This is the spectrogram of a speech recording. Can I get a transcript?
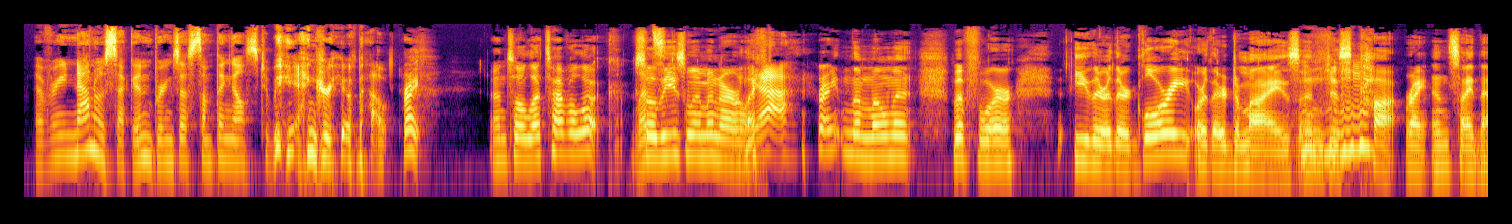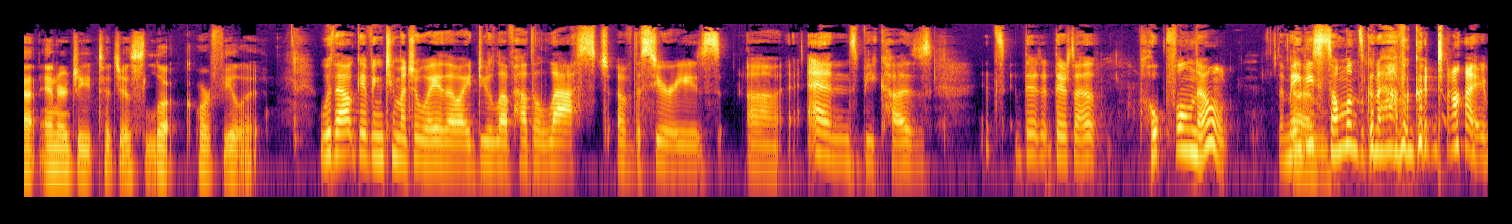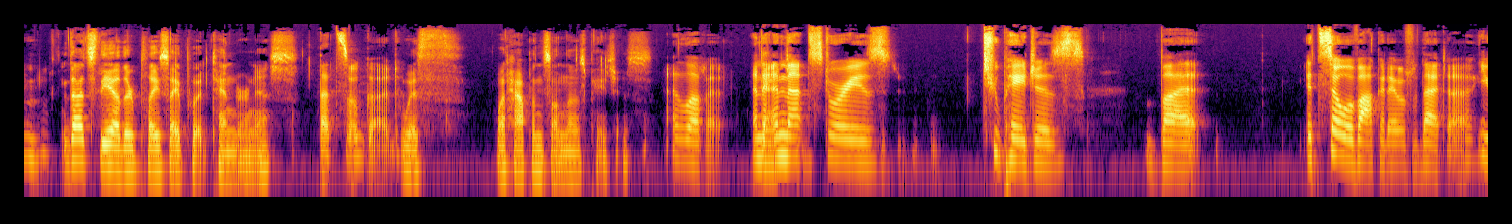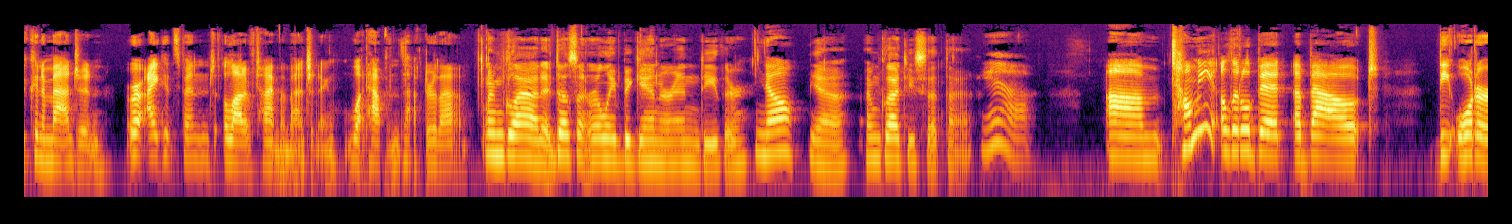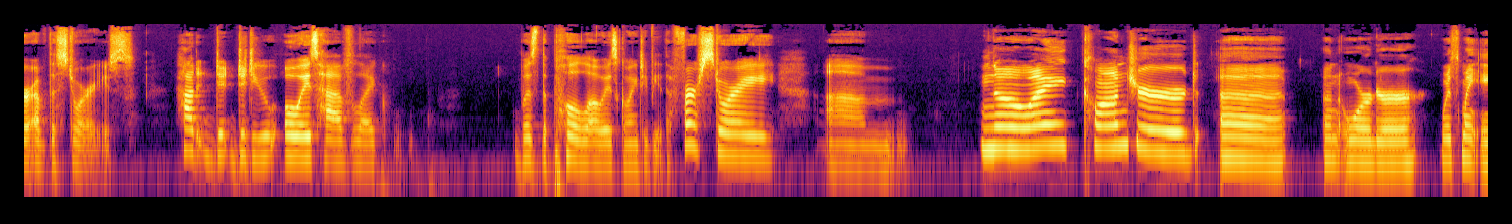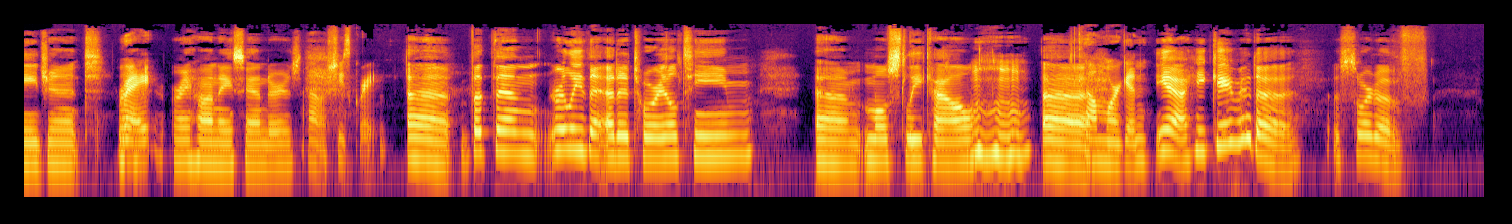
every nanosecond brings us something else to be angry about. Right. And so let's have a look. so Let's- these women are like Yeah. right in the moment before either their glory or their demise and just caught right inside that energy to just look or feel it. Without giving too much away, though, I do love how the last of the series uh, ends because it's there, there's a hopeful note that maybe someone's going to have a good time. That's the other place I put tenderness That's so good. with what happens on those pages. I love it. And and that story is two pages, but it's so evocative that uh, you can imagine, or I could spend a lot of time imagining what happens after that. I'm glad it doesn't really begin or end either. No, Yeah, I'm glad you said that. Yeah. Um, tell me a little bit about the order of the stories. How did, did did you always have like was the pull always going to be the first story? Um, No, I conjured uh, an order with my agent, Right. Rayhane Sanders. oh, she's great. Uh, but then really the editorial team, um, mostly Cal. uh Cal Morgan. Yeah, he gave it a, a sort of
